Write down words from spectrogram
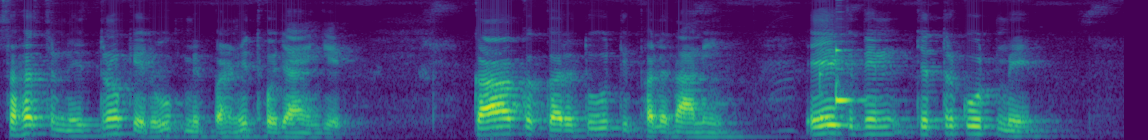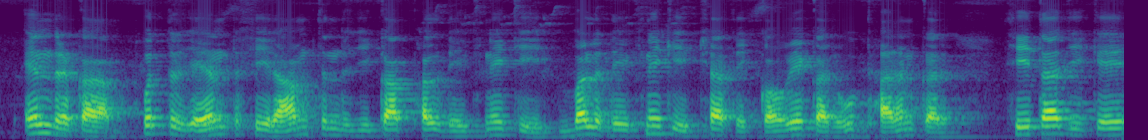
सहस्त्र नेत्रों के रूप में परिणित हो जाएँगे। काक करतूत फलदानी। एक दिन चित्रकूट में इंद्र का पुत्र जयंत श्री रामचंद्र जी का फल देखने की, बल देखने की इच्छा से कौवे का रूप धारण कर सीता जी के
